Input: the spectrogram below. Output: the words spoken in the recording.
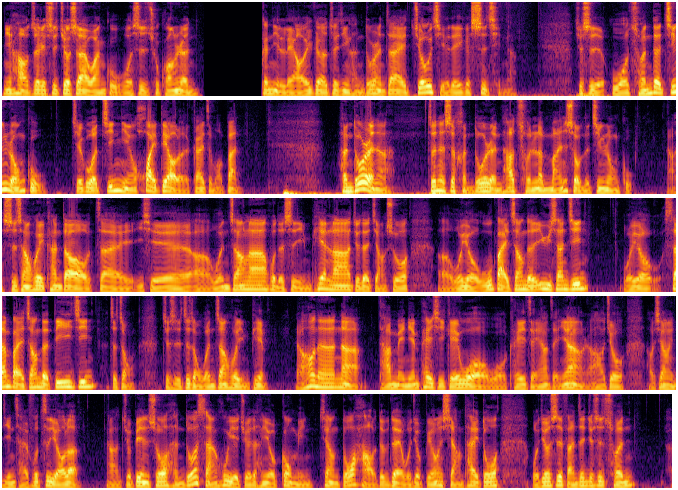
你好，这里是就是爱玩股，我是楚狂人，跟你聊一个最近很多人在纠结的一个事情、啊，就是我存的金融股，结果今年坏掉了，该怎么办？很多人啊，真的是很多人，他存了满手的金融股啊，时常会看到在一些呃文章啦，或者是影片啦，就在讲说，呃，我有五百张的玉山金。我有三百张的第一金，这种就是这种文章或影片。然后呢，那他每年配息给我，我可以怎样怎样，然后就好像已经财富自由了啊，就变说很多散户也觉得很有共鸣，这样多好，对不对？我就不用想太多，我就是反正就是存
